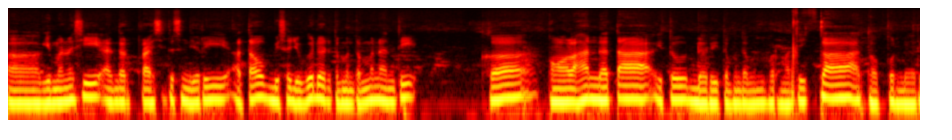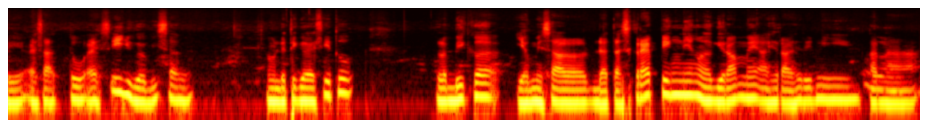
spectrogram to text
eh, gimana sih enterprise itu sendiri atau bisa juga dari teman-teman nanti ke pengolahan data itu dari teman-teman informatika ataupun dari S1, SI juga bisa. Yang D3 SI itu lebih ke ya misal data scraping nih yang lagi rame akhir-akhir ini karena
